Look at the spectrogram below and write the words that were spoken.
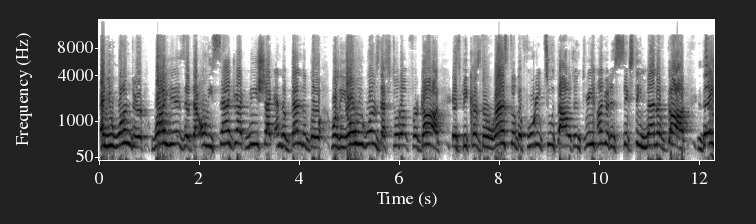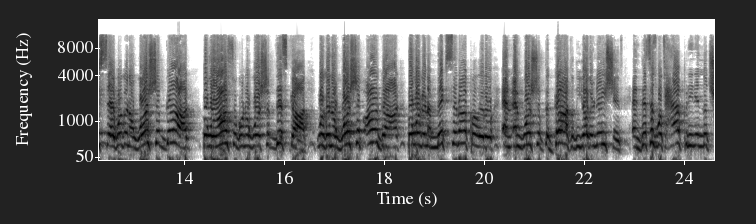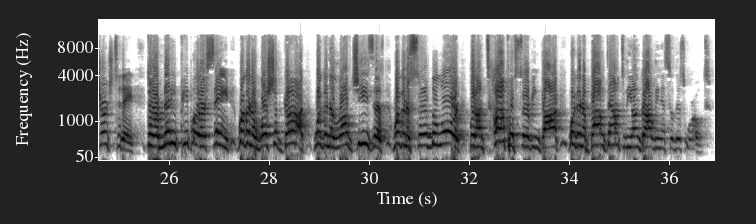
And you wonder, why is it that only Shadrach, Meshach, and Abednego were the only ones that stood up for God? It's because the rest of the 42,360 men of God, they said, we're going to worship God but we're also going to worship this God. We're going to worship our God, but we're going to mix it up a little and, and worship the gods of the other nations. And this is what's happening in the church today. There are many people that are saying, we're going to worship God. We're going to love Jesus. We're going to serve the Lord. But on top of serving God, we're going to bow down to the ungodliness of this world.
